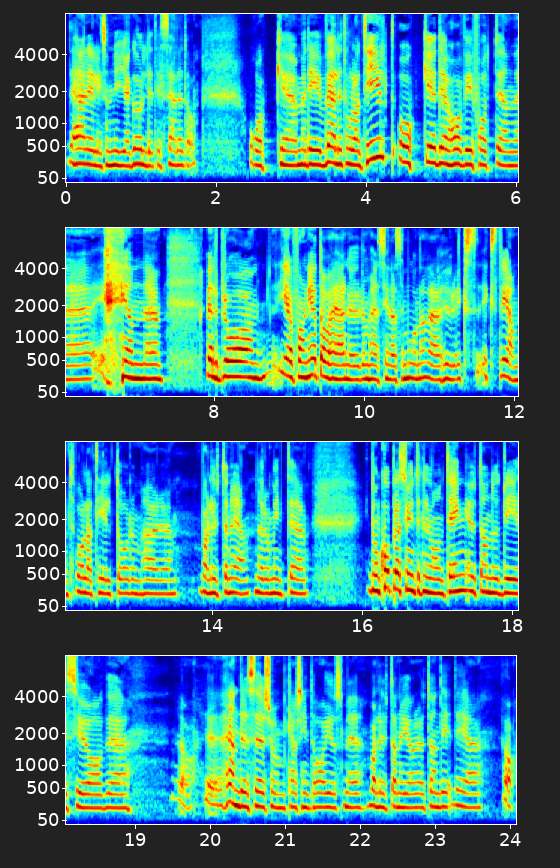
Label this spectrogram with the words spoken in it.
det här är liksom nya guldet istället. Då. Och, eh, men det är väldigt volatilt och eh, det har vi fått en, eh, en väldigt bra erfarenhet av här nu de här senaste månaderna hur ex, extremt volatilt och de här valutorna är. När de, inte, de kopplas ju inte till någonting utan de drivs ju av ja, händelser som kanske inte har just med valutan att göra utan det, det är ja,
